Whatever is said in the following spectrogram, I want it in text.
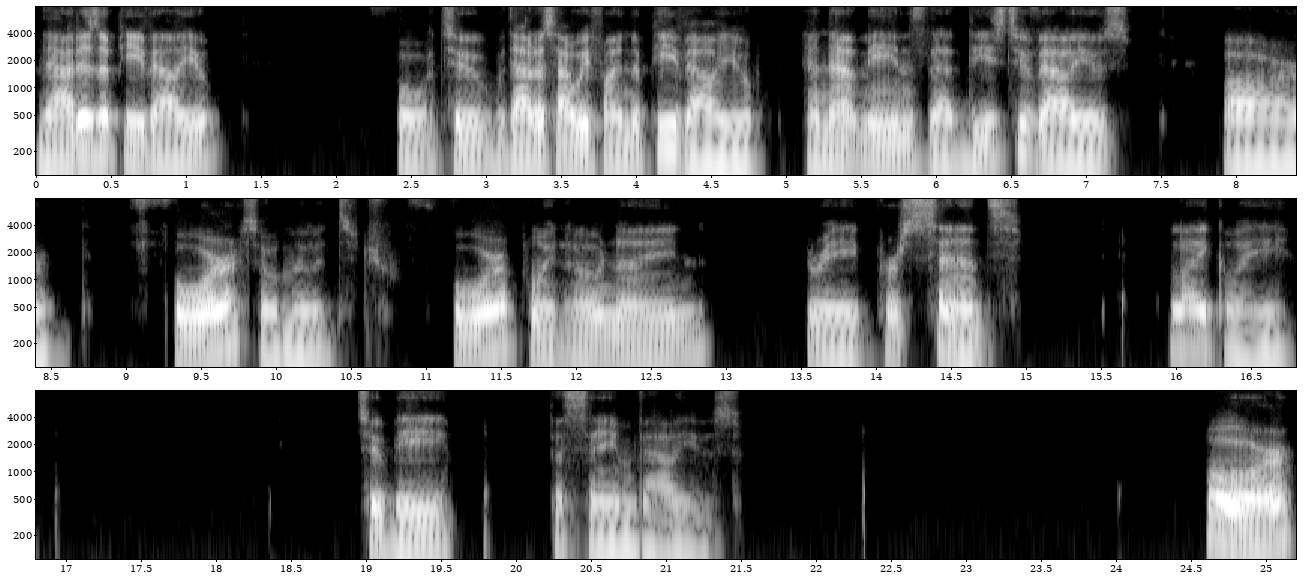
That is a p-value for to that is how we find the p-value and that means that these two values are 4 so we'll move it to 4.093% likely to be the same values. Or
